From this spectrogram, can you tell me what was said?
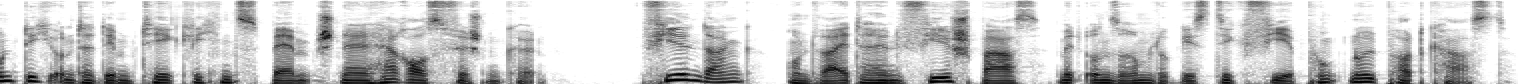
und dich unter dem täglichen Spam schnell herausfischen können. Vielen Dank und weiterhin viel Spaß mit unserem Logistik 4.0 Podcast.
